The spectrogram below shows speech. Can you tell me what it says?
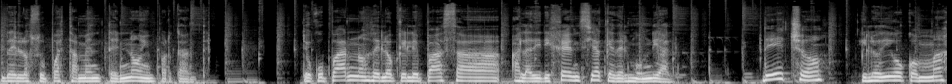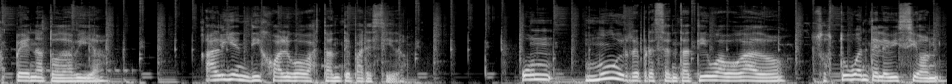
de lo supuestamente no importante. De ocuparnos de lo que le pasa a la dirigencia que del mundial. De hecho, y lo digo con más pena todavía, alguien dijo algo bastante parecido. Un muy representativo abogado sostuvo en televisión,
